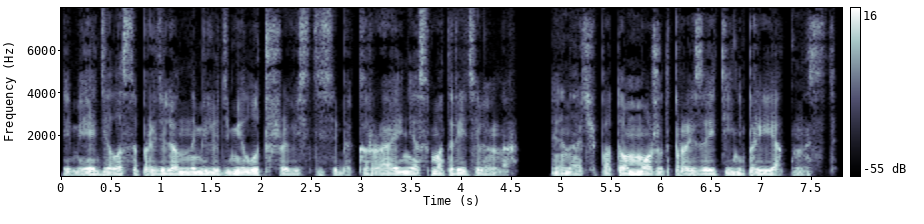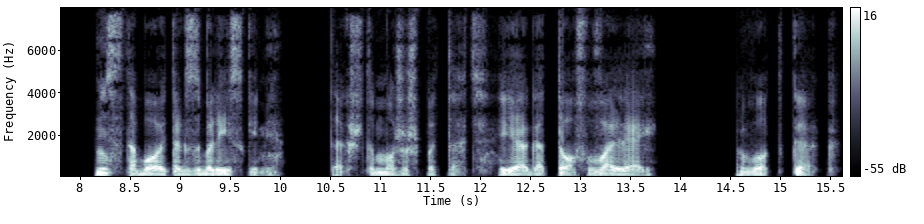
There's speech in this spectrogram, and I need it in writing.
Имея дело с определенными людьми, лучше вести себя крайне осмотрительно, иначе потом может произойти неприятность. Не с тобой, так с близкими. Так что можешь пытать. Я готов, валяй». «Вот как?»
